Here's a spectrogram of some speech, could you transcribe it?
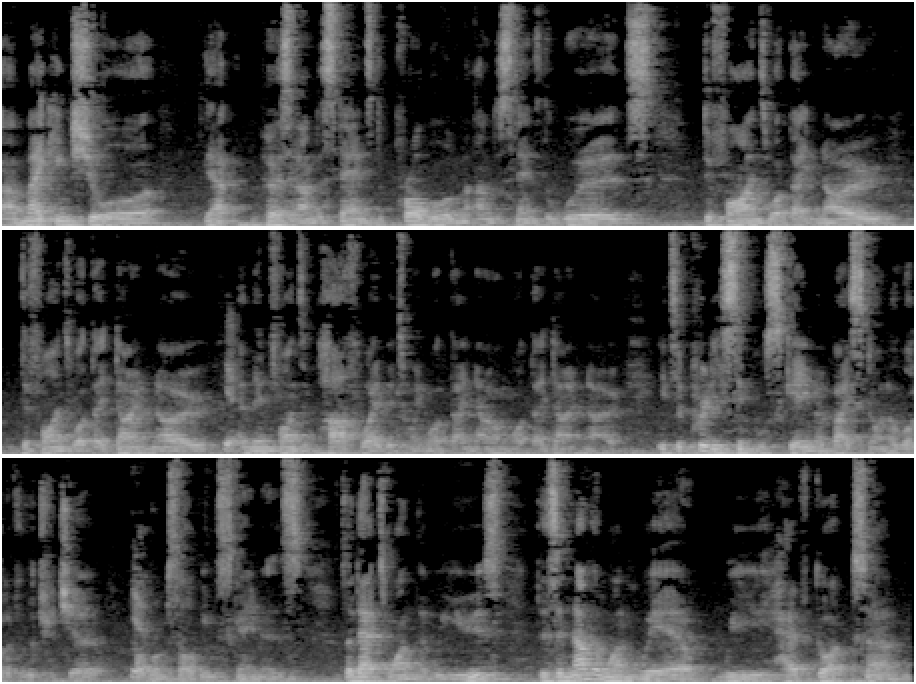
uh, making sure that the person understands the problem, understands the words, defines what they know, defines what they don't know, Yeah. and then finds a pathway between what they know and what they don't know. It's a pretty simple schema based on a lot of literature Yeah. problem solving schemas. So that's one that we use. There's another one where we have got um,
